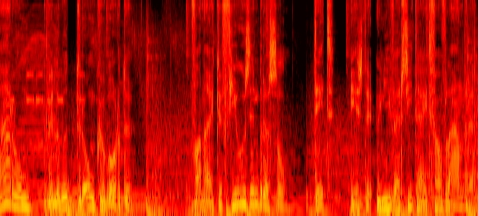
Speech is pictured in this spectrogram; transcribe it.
Waarom willen we dronken worden? Vanuit de Fuse in Brussel. Dit is de Universiteit van Vlaanderen.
